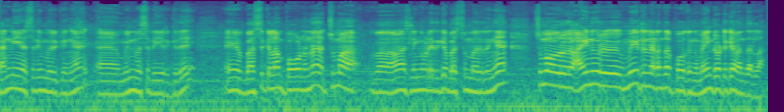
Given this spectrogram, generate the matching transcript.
தண்ணி வசதியும் இருக்குங்க. மின் வசதி இருக்குது. பஸ்ஸுக்கெல்லாம் போகணுன்னா சும்மா அவனாசிலிங்கம்பாளையத்துக்கே பஸ்ஸும் வருதுங்க சும்மா ஒரு ஐநூறு மீட்டர் நடந்தால் போதுங்க. மெயின் ரோட்டுக்கே வந்துடலாம்.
